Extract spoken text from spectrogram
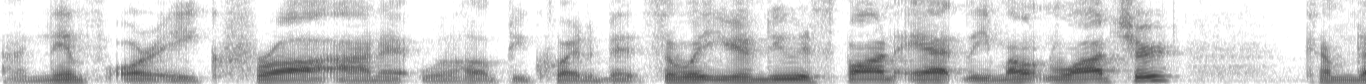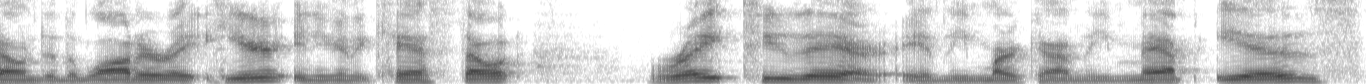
a nymph or a craw on it will help you quite a bit. So what you're going to do is spawn at the mountain watcher, come down to the water right here, and you're going to cast out right to there. And the mark on the map is,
